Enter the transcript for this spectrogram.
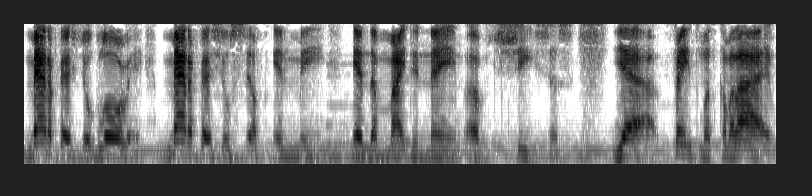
Manifest your glory. Manifest yourself in me in the mighty name of Jesus. Yeah, faith must come alive.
